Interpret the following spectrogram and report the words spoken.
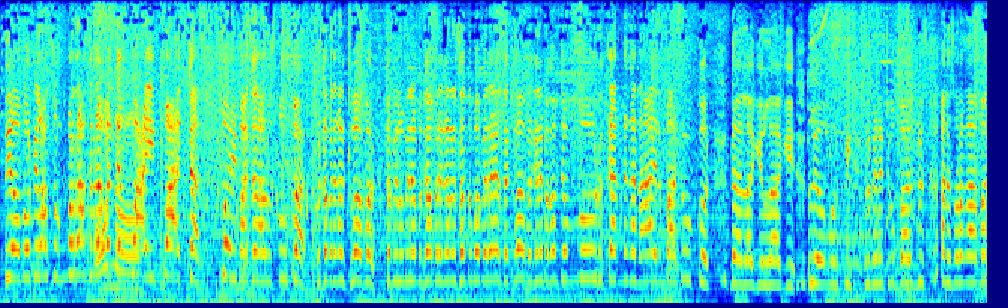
Tio Morbi langsung berhasil mendapatkan no. Bayi Macan. Bayi Macan harus tumbang bersama dengan Clover. Tapi Lumina menggambar dengan satu buah BDS. Clover kali bakal jemurkan dengan air badukun. Dan lagi-lagi Leo Murphy bermain cukup bagus. Ada seorang aman.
